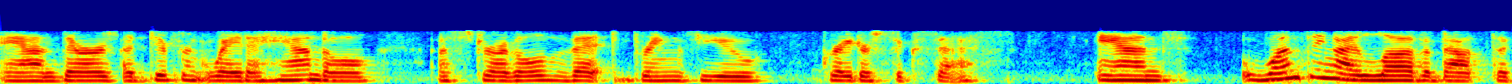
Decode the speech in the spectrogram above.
and there's a different way to handle a struggle that brings you greater success. And one thing I love about the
